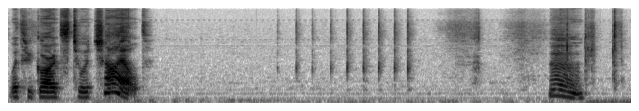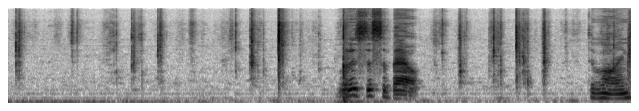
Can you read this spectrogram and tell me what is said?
with regards to a child. Hmm. What is this about? Divine.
